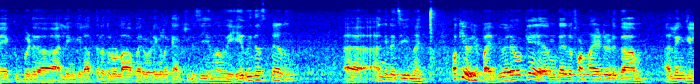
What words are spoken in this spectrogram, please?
മേക്കപ്പ് ഇടുക അല്ലെങ്കിൽ അത്തരത്തിലുള്ള പരിപാടികളൊക്കെ ആക്ച്വലി ചെയ്യുന്നത് ഏത് ഗസ്റ്റാണ് അങ്ങനെ ചെയ്യുന്നത്? ഓക്കെ ഒരു പരിധി വരെ ഓക്കെ നമുക്ക് അത് ഫണ്ണായിട്ട് എടുക്കാം. അല്ലെങ്കിൽ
